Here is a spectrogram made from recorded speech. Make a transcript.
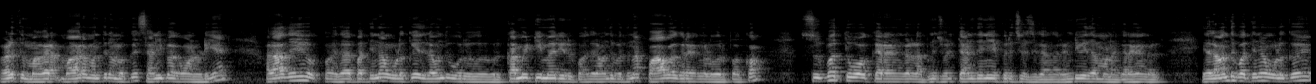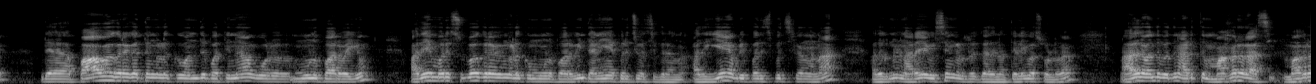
அடுத்து மகரம். மகரம் வந்து நமக்கு சனி பகவானுடைய அதாவது இப்போ இதை பார்த்தீங்கன்னா உங்களுக்கு இதில் வந்து ஒரு ஒரு கமிட்டி மாதிரி இருக்கும். அதில் வந்து பார்த்திங்கன்னா பாவ கிரகங்கள் ஒரு பக்கம் சுபத்துவ கிரகங்கள் அப்படின்னு சொல்லி தனித்தனியாக பிரித்து வச்சுருக்காங்க. ரெண்டு விதமான கிரகங்கள். இதில் வந்து பார்த்திங்கன்னா உங்களுக்கு இந்த பாவ கிரகத்துங்களுக்கு வந்து பார்த்திங்கன்னா ஒரு மூணு பார்வையும் அதே மாதிரி சுப கிரகங்களுக்கு மூணு பார்வையும் தனியாக பிரித்து வச்சுக்கிறாங்க அது ஏன் அப்படி பிரித்து பிரிச்சுருக்காங்கன்னா அதுக்கு இன்னும் நிறைய விஷயங்கள் இருக்குது அதை நான் தெளிவாக சொல்கிறேன் அதில் வந்து பார்த்திங்கன்னா அடுத்து மகர ராசி. மகர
